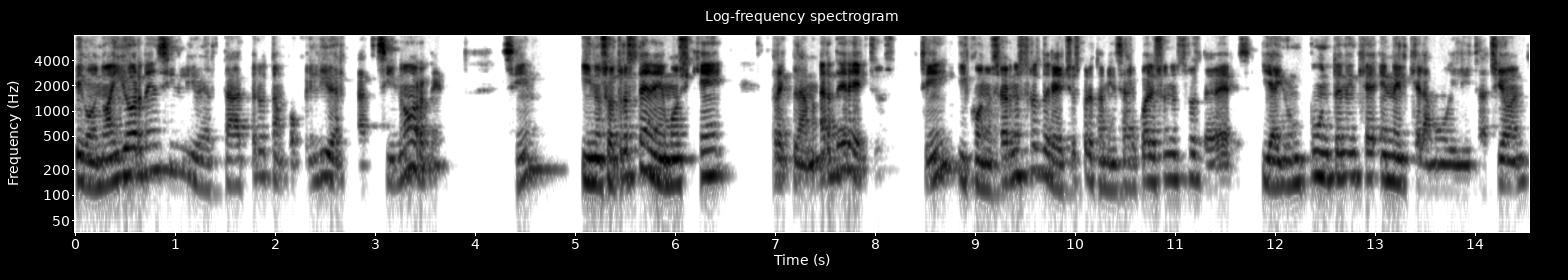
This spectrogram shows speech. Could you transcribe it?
digo, no hay orden sin libertad, pero tampoco hay libertad sin orden. ¿sí? Y nosotros tenemos que reclamar derechos, ¿sí? Y conocer nuestros derechos, pero también saber cuáles son nuestros deberes. Y hay un punto en el que, en el que la movilización,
